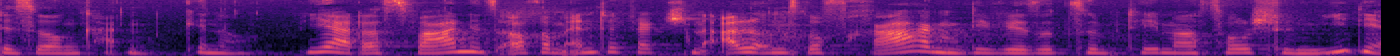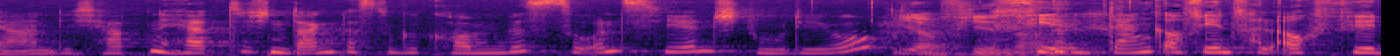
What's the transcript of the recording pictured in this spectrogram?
besorgen kann. Genau. Ja, das waren jetzt auch im Endeffekt schon alle unsere Fragen, die wir so zum Thema Social Media an dich hatten. Herzlichen Dank, dass du gekommen bist zu uns hier ins Studio. Ja, vielen Dank. Vielen Dank auf jeden Fall auch für,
